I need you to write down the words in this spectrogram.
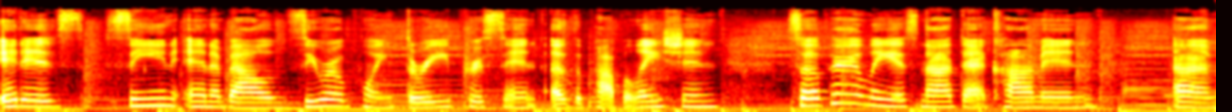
it is seen in about 0.3% of the population. So apparently, it's not that common. Um,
